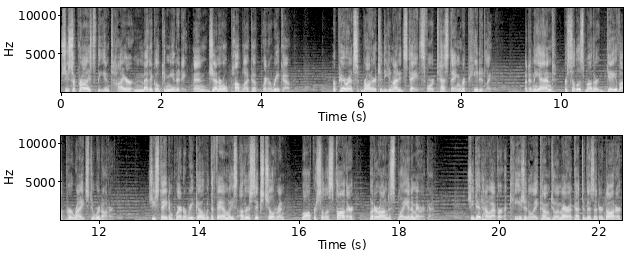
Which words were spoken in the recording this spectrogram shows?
she surprised the entire medical community and general public of Puerto Rico. Her parents brought her to the United States for testing repeatedly, but in the end, Priscilla's mother gave up her rights to her daughter. She stayed in Puerto Rico with the family's other six children, while Priscilla's father put her on display in America. She did, however, occasionally come to America to visit her daughter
